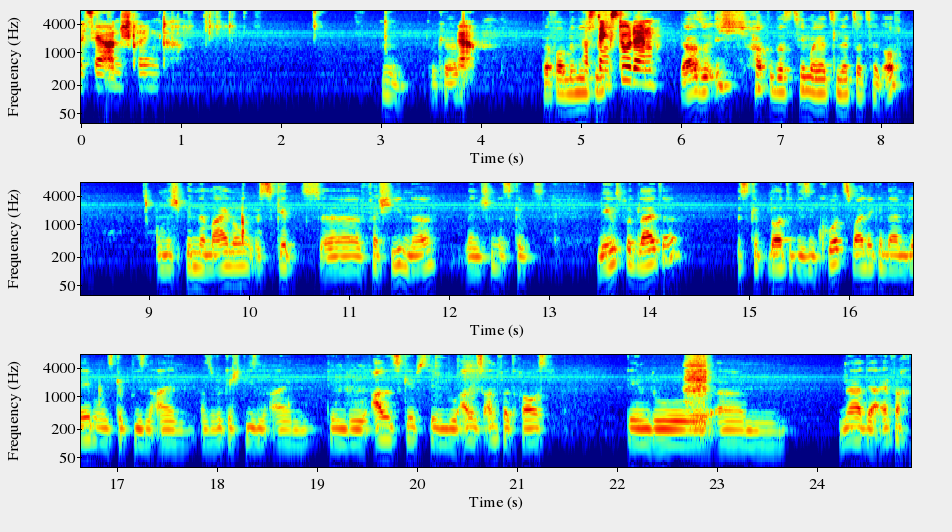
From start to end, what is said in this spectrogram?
ist ja anstrengend. hm, okay. Ja. Davon bin ich Was nicht- denkst du denn? Ja, also ich hatte das Thema jetzt in letzter Zeit oft. Und ich bin der Meinung, es gibt äh, verschiedene Menschen. Es gibt Lebensbegleiter, es gibt Leute, die sind kurzweilig in deinem Leben und es gibt diesen einen. Also wirklich diesen einen, dem du alles gibst, dem du alles anvertraust, dem du, ähm, na, der einfach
